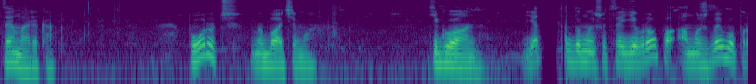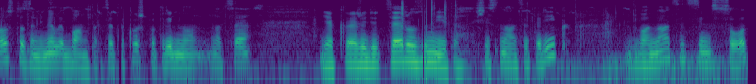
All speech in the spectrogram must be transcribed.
Це Америка. Поруч ми бачимо Тігуан. Я так думаю, що це Європа, а можливо, просто замінили бампер. Це також потрібно на це Як кажуть, це розуміти. 16 рік, 12700,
